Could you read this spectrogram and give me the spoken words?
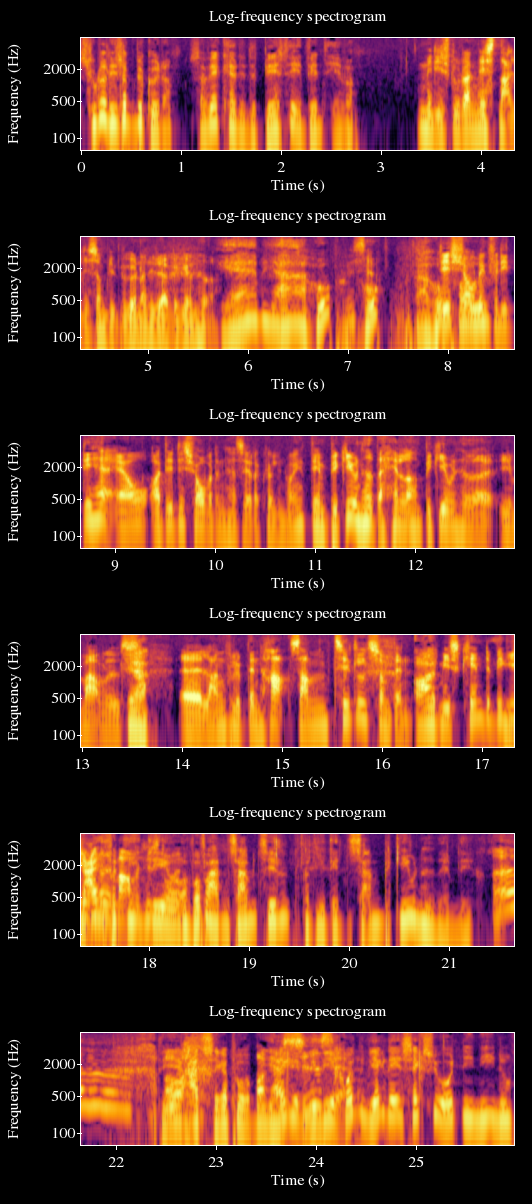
slutter ligesom den begynder, så vil jeg kalde det det bedste event ever. Men de slutter næsten aldrig, som de begynder, de der begivenheder. Ja, men jeg har håb. Håb. Der er håb Det er sjovt, ikke? Fordi det her er jo, og det er det sjove ved den her serie, der kører lige nu, ikke? Det er en begivenhed, der handler om begivenheder i Marvels Ja. Ja. øh, lange forløb. Den har samme titel som den Og- mest kendte begivenhed Nej, i er jo, og Marvel-historien. hvorfor har den samme titel? Fordi det er den samme begivenhed nemlig. Ah, Det er jeg Og- ret sikker på. Men jeg har ikke, vi, vi har kun virkelig læst 6, 7, 8, 9, 9 nu.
